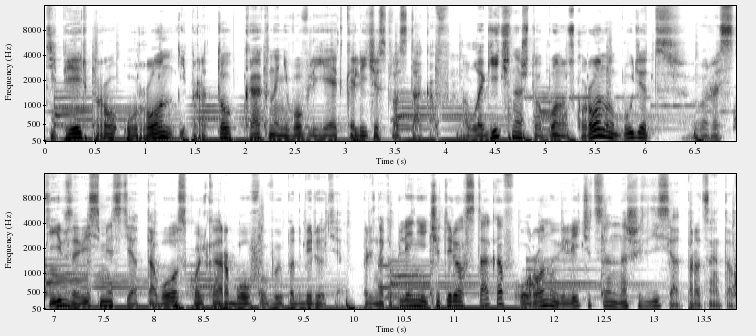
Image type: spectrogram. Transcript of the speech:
Теперь про урон и про то, как на него влияет количество стаков. Логично, что бонус к урону будет расти в зависимости от того, сколько арбов вы подберете. При накоплении 4 стаков урон увеличится на 60%.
